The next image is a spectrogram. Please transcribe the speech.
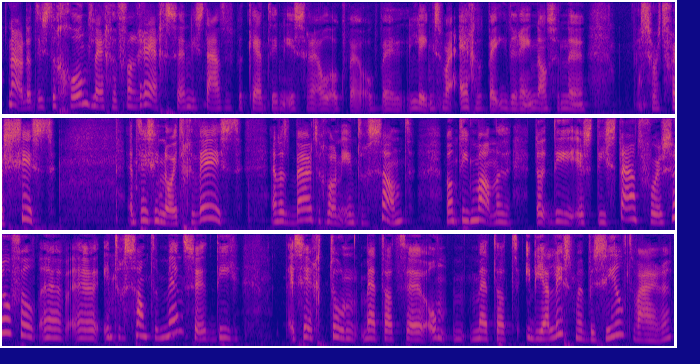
Nou, dat is de grondlegger van rechts. En die staat dus bekend in Israël, ook bij, ook bij links... maar eigenlijk bij iedereen als een, een soort fascist. Het is hij nooit geweest. En dat is buitengewoon interessant. Want die man die is, die staat voor zoveel uh, uh, interessante mensen... die zich toen met dat, on, met dat idealisme bezield waren.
